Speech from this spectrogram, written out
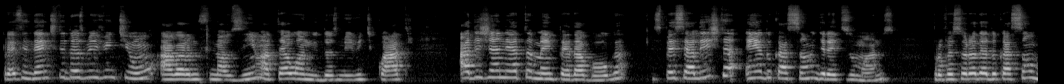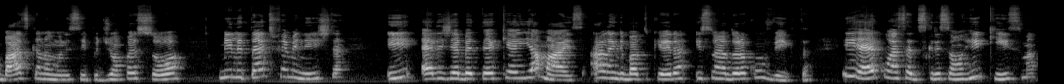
Presidente de 2021, agora no finalzinho, até o ano de 2024, Adjane é também pedagoga, especialista em educação e direitos humanos, professora de educação básica no município de João Pessoa, militante feminista e LGBTQIA+, além de batuqueira e sonhadora convicta. E é com essa descrição riquíssima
